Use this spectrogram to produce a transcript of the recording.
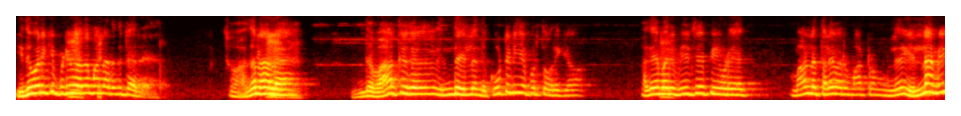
இது வரைக்கும் பிடிவாதமால இருந்துட்டாரு ஸோ அதனால இந்த வாக்குகள் இந்த இல்லை இந்த கூட்டணியை பொறுத்த வரைக்கும் அதே மாதிரி பிஜேபியுடைய மாநில தலைவர் மாற்றம் எல்லாமே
